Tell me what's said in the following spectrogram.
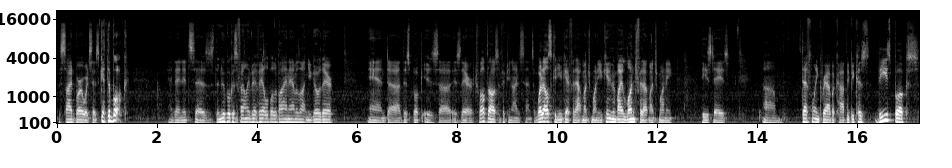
the sidebar where it says "Get the book," and then it says the new book is finally available to buy on Amazon. You go there, and uh, this book is uh, is there. Twelve dollars and fifty nine cents. What else can you get for that much money? You can't even buy lunch for that much money these days. Um, definitely grab a copy because these books,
